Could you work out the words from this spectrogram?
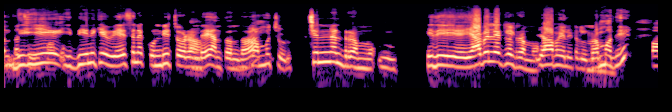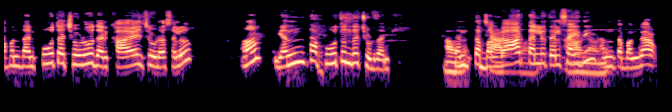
ఎంత దీనికి వేసిన కుండీ చూడండి ఎంత ఉందో. రమ్ము చూడు. చిన్న డ్రమ్ము. ఇది యాభై లీటర్ల డ్రమ్ము యాభై లీటర్ల రమ్ము అది. పాపం దాని పూత చూడు దాని కాయలు చూడు అసలు. ఆ? ఎంత పూతుందో చూడు దానికి. ఎంత బంగారు. తల్లి తెలుసా ఇది. అంత బంగారం.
